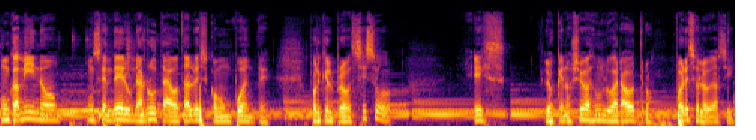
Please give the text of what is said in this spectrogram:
un camino, un sendero, una ruta o tal vez como un puente. Porque el proceso es lo que nos lleva de un lugar a otro. Por eso lo veo así.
